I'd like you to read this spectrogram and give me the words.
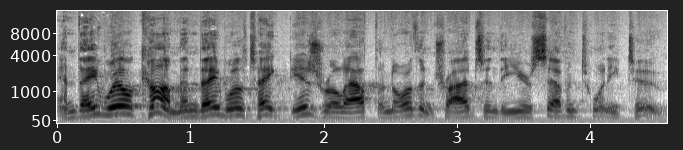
And they will come and they will take Israel out, the northern tribes, in the year 722.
